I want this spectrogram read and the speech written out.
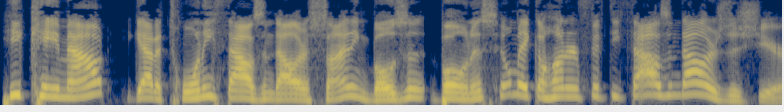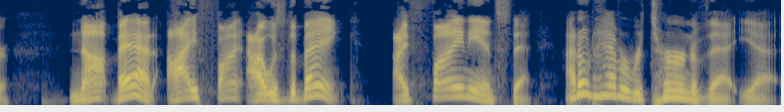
He came out, he got a $20,000 signing bonus. He'll make $150,000 this year. Not bad. I fi- I was the bank. I financed that. I don't have a return of that yet.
